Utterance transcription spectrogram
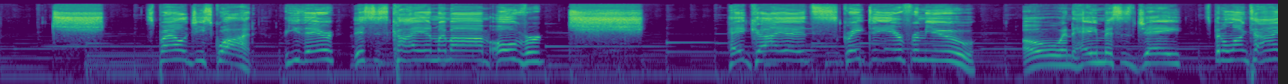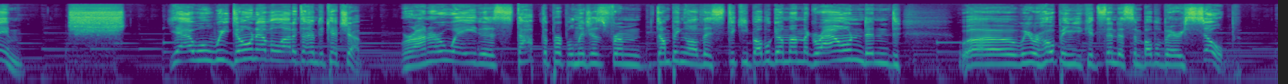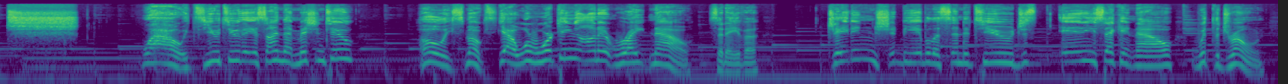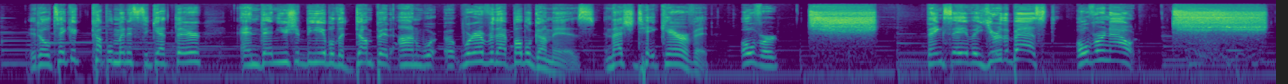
Shh. Spyology Squad, are you there? This is Kaya and my mom. Over. Shh. Hey, Kaya, it's great to hear from you. Oh, and hey, Mrs. J. It's been a long time. Shh. Yeah, well, we don't have a lot of time to catch up. We're on our way to stop the purple ninjas from dumping all this sticky bubblegum on the ground, and uh, we were hoping you could send us some bubbleberry soap. Shh. Wow, it's you two they assigned that mission to? Holy smokes. Yeah, we're working on it right now, said Ava. Jaden should be able to send it to you just any second now with the drone. It'll take a couple minutes to get there, and then you should be able to dump it on wh- uh, wherever that bubblegum is, and that should take care of it. Over. Shh. Thanks, Ava. You're the best. Over and out. Shh.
